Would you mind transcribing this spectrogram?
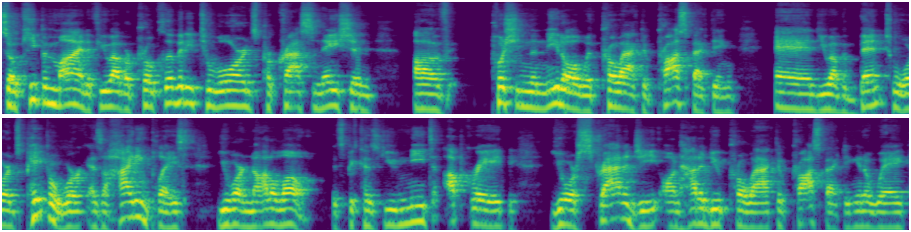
So keep in mind if you have a proclivity towards procrastination of pushing the needle with proactive prospecting and you have a bent towards paperwork as a hiding place, you are not alone. It's because you need to upgrade your strategy on how to do proactive prospecting in a way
